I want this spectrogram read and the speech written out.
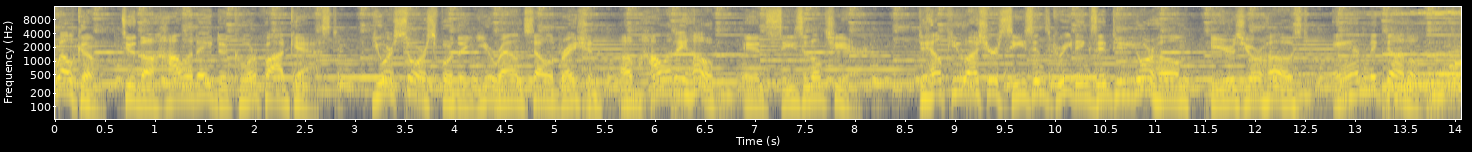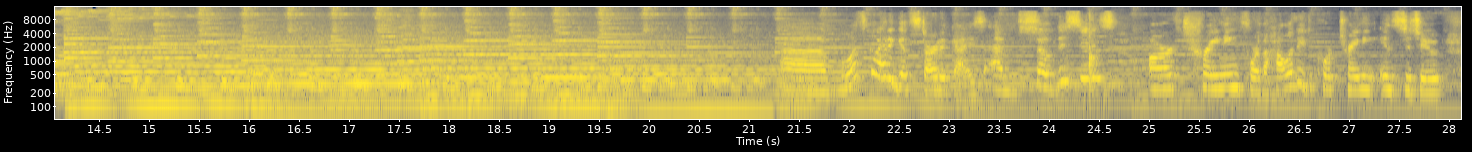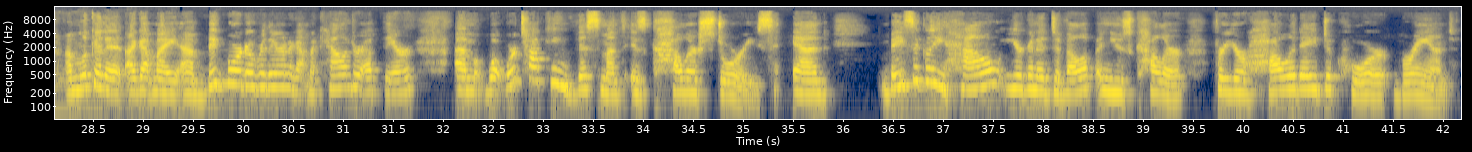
Welcome to the Holiday Decor Podcast, your source for the year round celebration of holiday hope and seasonal cheer. To help you usher season's greetings into your home, here's your host, Ann McDonald. Uh, let's go ahead and get started, guys. Um, so this is our training for the Holiday Decor Training Institute. I'm looking at, I got my um, big board over there and I got my calendar up there. Um, what we're talking this month is color stories and basically how you're going to develop and use color for your holiday decor brand.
